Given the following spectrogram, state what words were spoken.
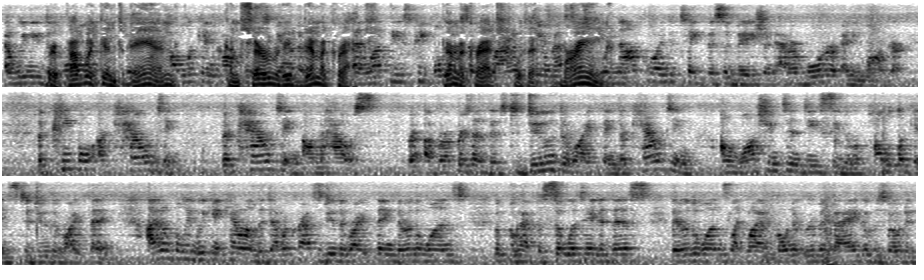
And we need Republicans and Republican conservative Democrats. Democrats with a brain. We're not going to take this invasion at our border any longer. The people are counting. They're counting on the House of Representatives to do the right thing. They're counting on Washington, D.C., the Republicans to do the right thing. I don't believe we can count on the Democrats to do the right thing. They're the ones who have facilitated this. They're the ones, like my opponent, Ruben Gallego, who's voted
